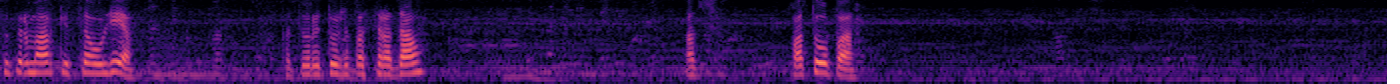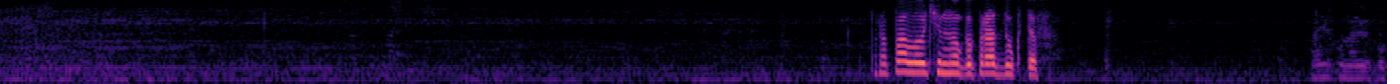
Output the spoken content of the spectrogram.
Супермаркет Сауле, который тоже пострадал от потопа. Пропало очень много продуктов. Наверху, наверху.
